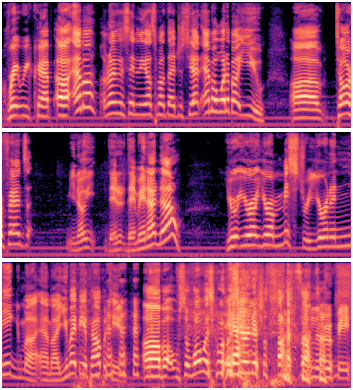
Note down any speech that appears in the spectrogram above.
Great recap. Uh, Emma, I'm not going to say anything else about that just yet. Emma, what about you? Uh, tell our fans, you know, they, they may not know. You're, you're, you're a mystery. You're an enigma, Emma. You might be a Palpatine. uh, but so what was what was Yeah. your initial thoughts on the movie?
